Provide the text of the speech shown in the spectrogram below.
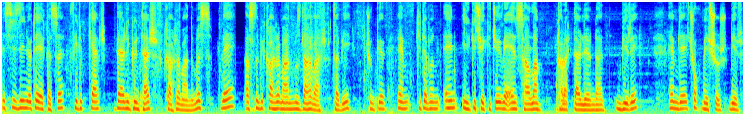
Sessizliğin Öte Yakası, Philip Kerr, Bernie Günther kahramanımız ve aslında bir kahramanımız daha var tabii. Çünkü hem kitabın en ilgi çekici ve en sağlam karakterlerinden biri hem de çok meşhur bir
